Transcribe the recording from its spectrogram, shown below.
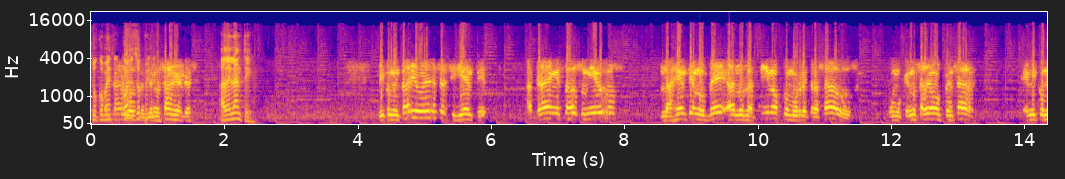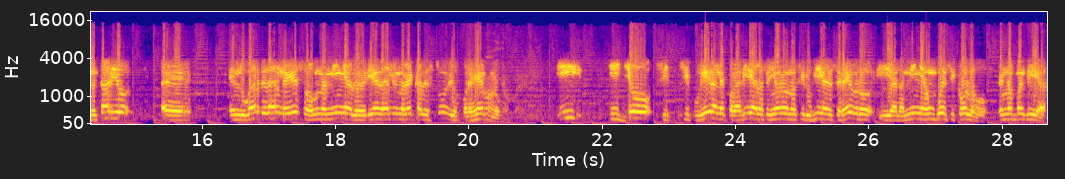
Tu comentario de Los Ángeles. Adelante. Mi comentario es el siguiente. Acá en Estados Unidos la gente nos ve a los latinos como retrasados, como que no sabemos pensar. En mi comentario, eh, en lugar de darle eso a una niña, debería darle una beca de estudios, por ejemplo. Y y yo, si, si pudiera, le pagaría a la señora una cirugía del cerebro y a la niña un buen psicólogo. Tenga buen día.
